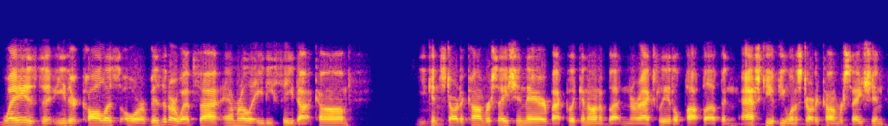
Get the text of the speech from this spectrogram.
way is to either call us or visit our website, amarilloedc.com. You can start a conversation there by clicking on a button, or actually, it'll pop up and ask you if you want to start a conversation.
